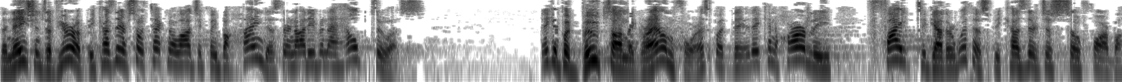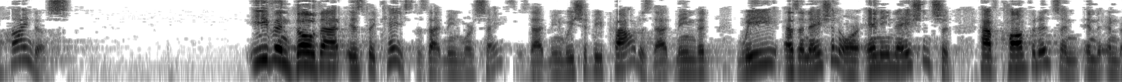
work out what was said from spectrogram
the nations of Europe because they're so technologically behind us, they're not even a help to us. They can put boots on the ground for us, but they, they can hardly fight together with us because they're just so far behind us. Even though that is the case, does that mean we're safe? Does that mean we should be proud? Does that mean that we as a nation or any nation should have confidence in, in, in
